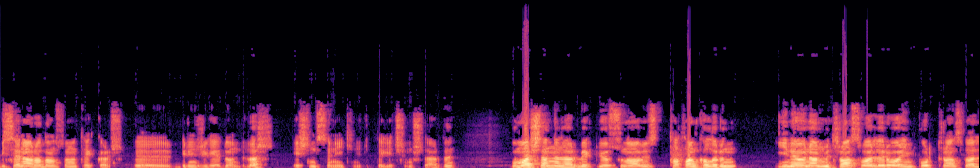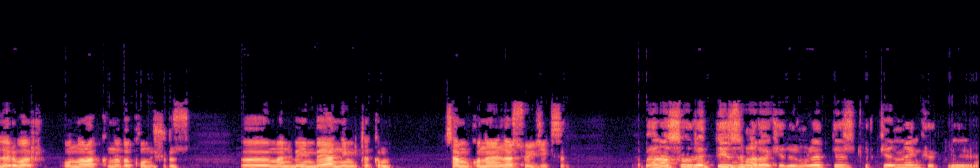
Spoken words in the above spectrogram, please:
bir sene aradan sonra tekrar e, birinci lige döndüler. Beşinci sene ikinci ligde geçirmişlerdi. Bu maçtan neler bekliyorsun abi? Tatankaların yine önemli transferleri var, import transferleri var. Onlar hakkında da konuşuruz. Ee, yani benim beğendiğim bir takım. Sen bu konuda neler söyleyeceksin? Ben asıl Red Deers'i merak ediyorum. Red Deers Türkiye'nin en köklü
